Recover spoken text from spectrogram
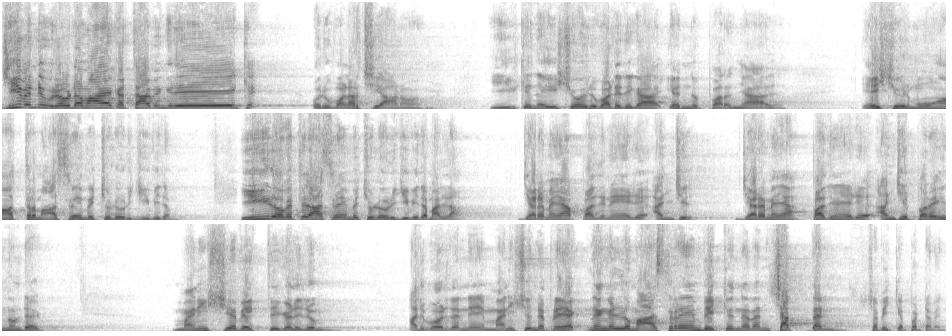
ജീവന്റെ ഉറവിടമായ കർത്താവിങ്കിലേക്ക് ഒരു വളർച്ചയാണോ? ജീവിക്കുന്ന ഈശോയിൽ വളരുക എന്ന് പറഞ്ഞാൽ യേശുവിൽ മാത്രം ആശ്രയം വെച്ചുള്ള ഒരു ജീവിതം. ഈ ലോകത്തിൽ ആശ്രയം വെച്ചുള്ള ഒരു ജീവിതമല്ല. ജരമയ പതിനേഴ് അഞ്ചിൽ ജറമയ പതിനേഴ് അഞ്ചിൽ പറയുന്നുണ്ട് മനുഷ്യ വ്യക്തികളിലും അതുപോലെ തന്നെ മനുഷ്യന്റെ പ്രയത്നങ്ങളിലും ആശ്രയം വെക്കുന്നവൻ ശബ്ദൻ ശപിക്കപ്പെട്ടവൻ.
